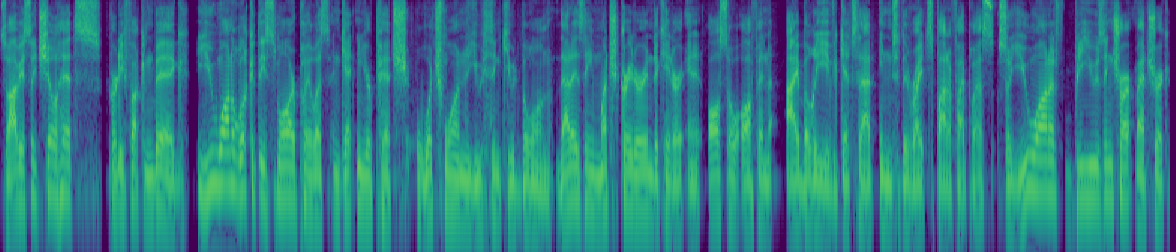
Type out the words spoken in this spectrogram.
So obviously chill hits pretty fucking big. You want to look at these smaller playlists and get in your pitch which one you think you would belong. That is a much greater indicator and it also often I believe gets that into the right Spotify playlist. So you want to be using Chartmetric,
